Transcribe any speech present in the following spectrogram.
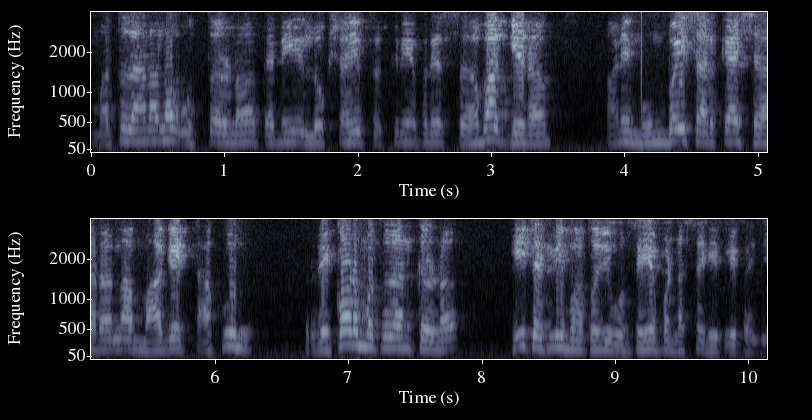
मतदानाला उतरणं त्यांनी लोकशाही प्रक्रियेमध्ये सहभाग घेणं आणि मुंबई सारख्या शहराला मागे टाकून रेकॉर्ड मतदान करणं ही त्यातली महत्वाची गोष्ट हे आपण लक्षात घेतली पाहिजे.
